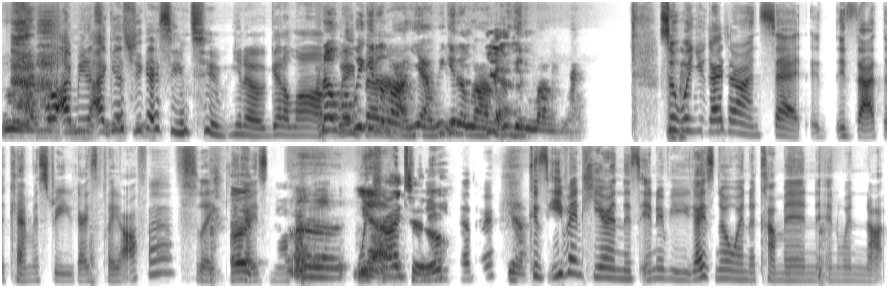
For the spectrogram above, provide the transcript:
Well, I mean, I guess you guys seem to, you know, get along. No, way but we better. get along. Yeah, we get along. Yeah. We get along well. So Mhm. when you guys are on set, is that the chemistry you guys play off of? Like you Uh, guys know how to Uh, We yeah. try to. each other? Yeah. Because even here in this interview, you guys know when to come in and when not,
